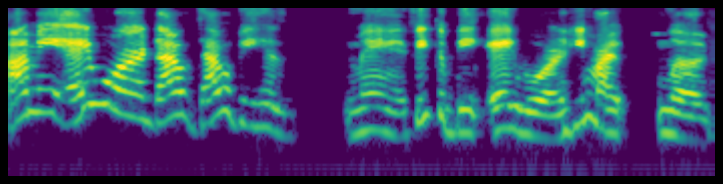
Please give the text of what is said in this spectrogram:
I mean, A Ward, that, that would be his man. If he could beat A Ward, he might look.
